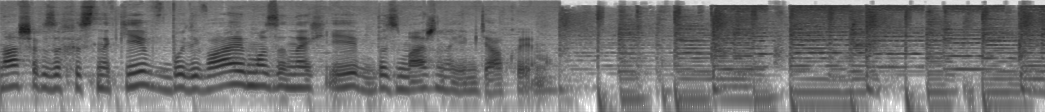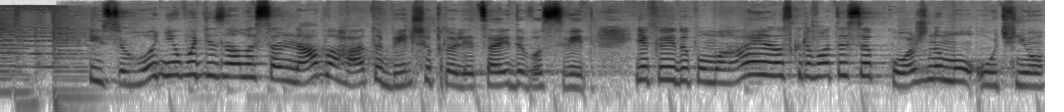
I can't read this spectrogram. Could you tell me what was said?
наших захисників, вболіваємо за них і безмежно їм дякуємо. І сьогодні ви дізналися набагато більше про ліцей Дивосвіт, який допомагає розкриватися кожному учню.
